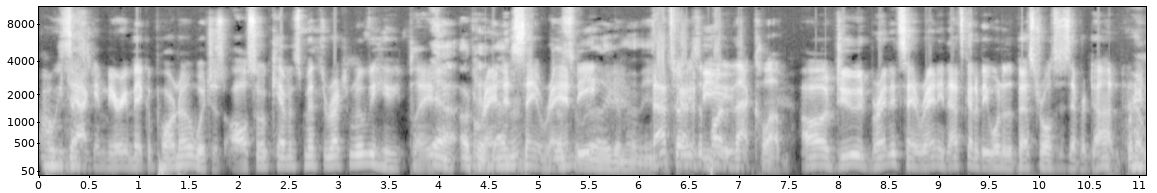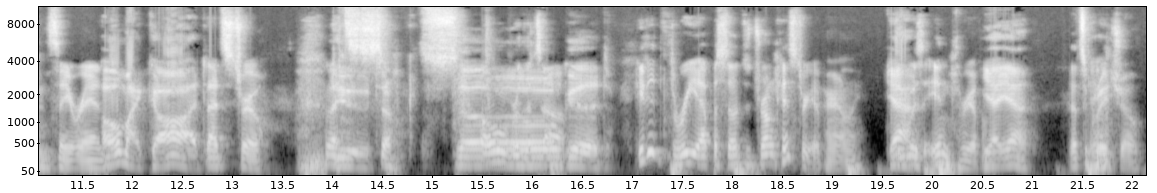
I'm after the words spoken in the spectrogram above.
Oh, he Zack does. and Miri Make a Porno, which is also a Kevin Smith directed movie. He plays Yeah, okay. Brandon that's- St. That's a Randy. really good movie. That's So got he's to a part of that club. Oh, dude, Brandon St. Randy. That's got to be one of the best roles he's ever done. Brandon St. Randy. Oh my god, That's true. That's Dude. so. so Over the top. good. He did three episodes of Drunk History. Apparently, Yeah. he was in three of them. Yeah, yeah, that's a Damn. great show.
